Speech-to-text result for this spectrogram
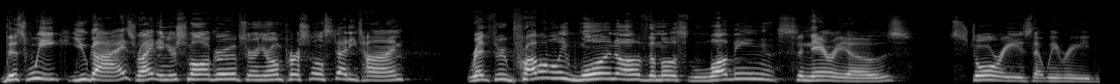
This week, you guys, right, in your small groups or in your own personal study time, read through probably one of the most loving scenarios, stories that we read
